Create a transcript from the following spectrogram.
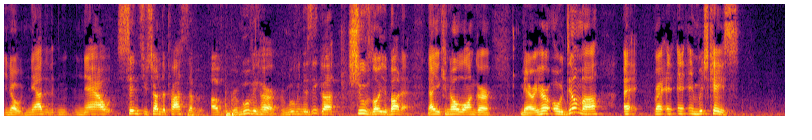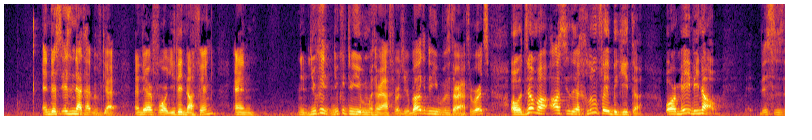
you know, now that, now since you started the process of, of removing her, removing the zika, shuv lo yibane. Now you can no longer marry her. Or dilma, uh, right? In, in, in, which case, and this isn't that type of get, and therefore you did nothing, and you could you could do even with her afterwards. Your brother could do even with her afterwards. Oh, Dilma begita. Or maybe no. This is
